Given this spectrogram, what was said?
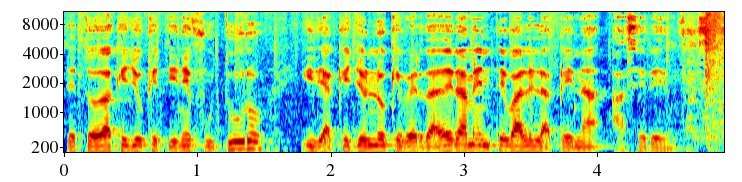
de todo aquello que tiene futuro y de aquello en lo que verdaderamente vale la pena hacer énfasis.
